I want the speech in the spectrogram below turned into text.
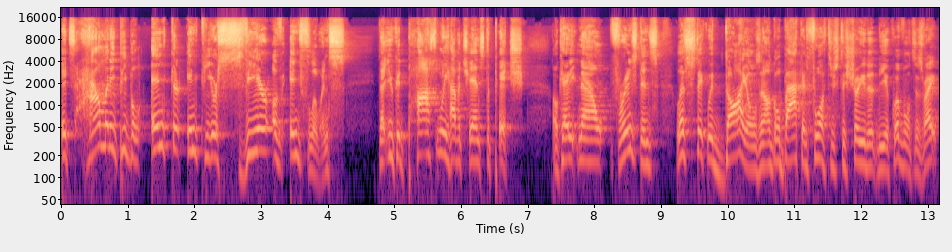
It's how many people enter into your sphere of influence that you could possibly have a chance to pitch. Okay, now, for instance, let's stick with dials and I'll go back and forth just to show you the, the equivalences, right?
